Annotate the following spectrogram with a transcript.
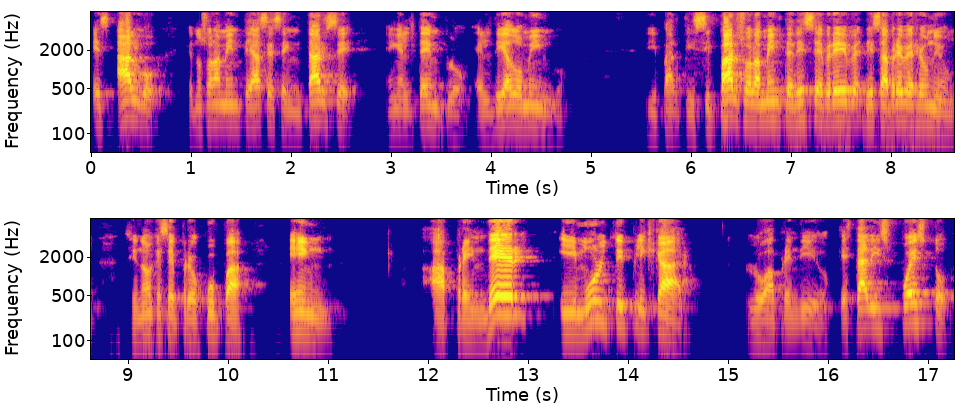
es algo que no solamente hace sentarse en el templo el día domingo y participar solamente de, ese breve, de esa breve reunión, sino que se preocupa en aprender y multiplicar lo aprendido, que está dispuesto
